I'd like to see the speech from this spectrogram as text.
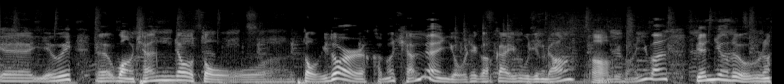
呃，以为呃往前要走走一段儿，可能前面有这个盖入境章啊地方，一般边境都有入境章，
